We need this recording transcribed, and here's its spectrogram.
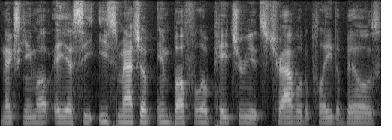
Next game up, AFC East matchup in Buffalo. Patriots travel to play the Bills.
